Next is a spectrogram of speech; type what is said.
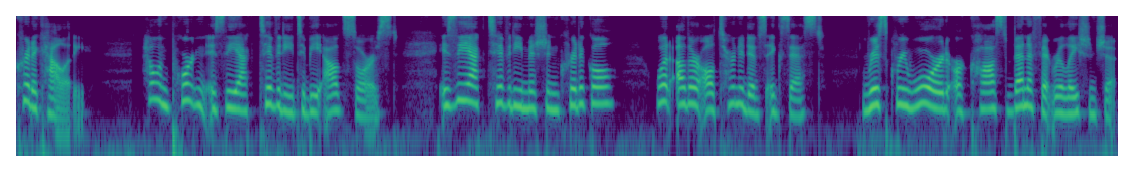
Criticality. How important is the activity to be outsourced? Is the activity mission critical? What other alternatives exist? Risk reward or cost benefit relationship.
